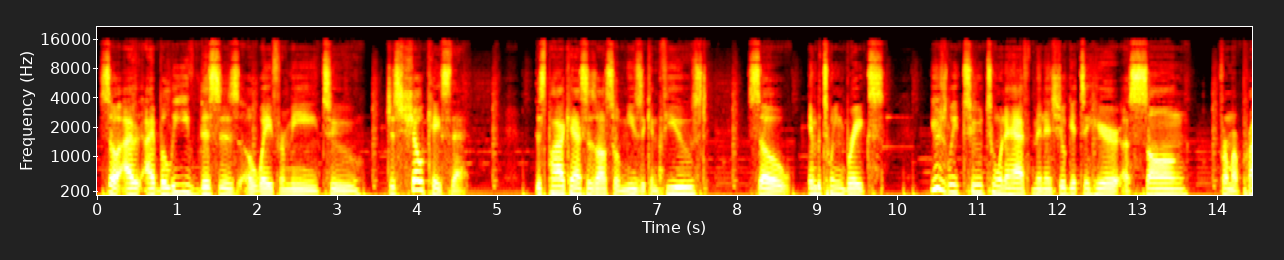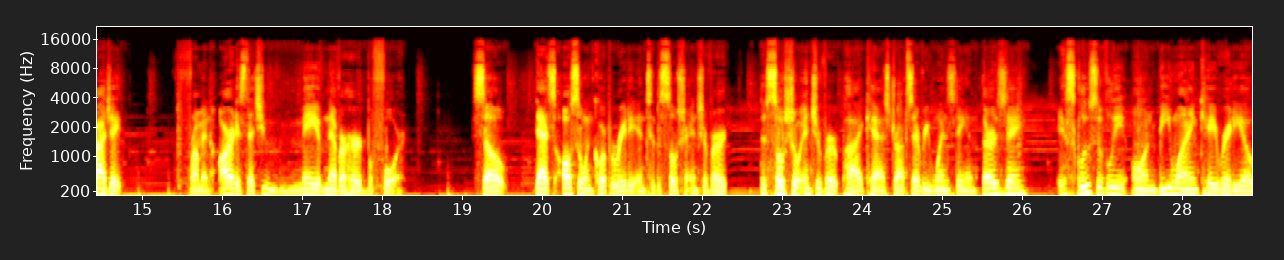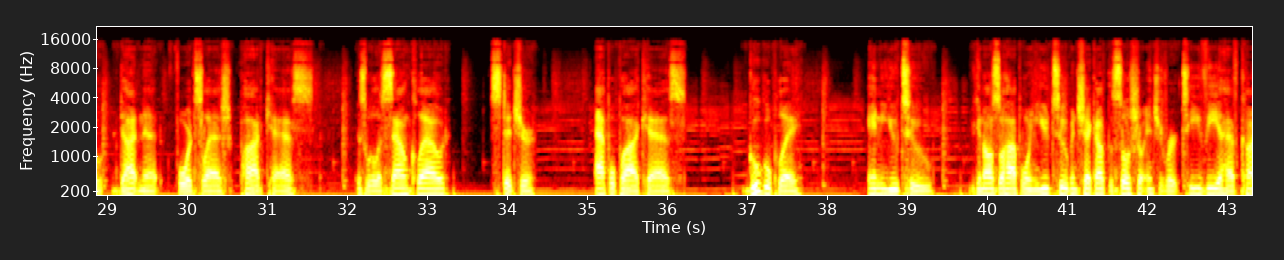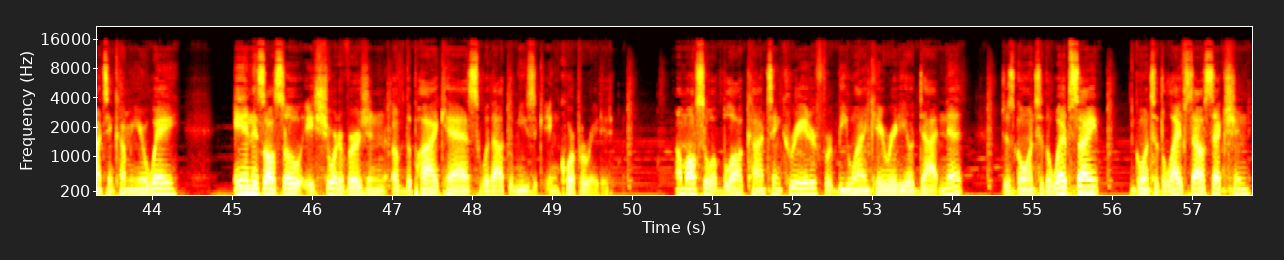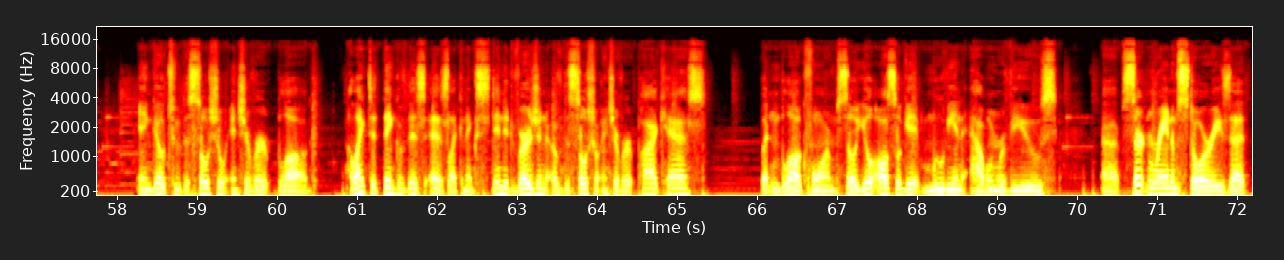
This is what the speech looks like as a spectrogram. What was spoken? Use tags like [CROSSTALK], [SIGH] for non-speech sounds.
So I, I believe this is a way for me to just showcase that. This podcast is also music infused. So in between breaks, usually two, two and a half minutes, you'll get to hear a song from a project from an artist that you may have never heard before. So that's also incorporated into the social introvert. The Social Introvert podcast drops every Wednesday and Thursday exclusively on bynkradio.net forward slash podcasts, as well as SoundCloud, Stitcher, Apple Podcasts, Google Play, and YouTube. You can also hop on YouTube and check out the Social Introvert TV. I have content coming your way. And it's also a shorter version of the podcast without the music incorporated. I'm also a blog content creator for bynkradio.net. Just go into the website, go into the lifestyle section, and go to the Social Introvert blog. I like to think of this as like an extended version of the Social Introvert podcast, but in blog form. So you'll also get movie and album reviews, uh, certain random stories that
